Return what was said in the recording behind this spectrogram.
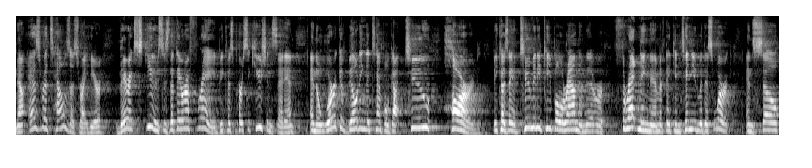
Now, Ezra tells us right here their excuse is that they were afraid because persecution set in and the work of building the temple got too hard because they had too many people around them that were threatening them if they continued with this work, and so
